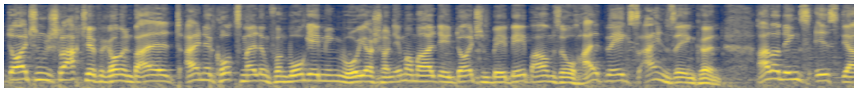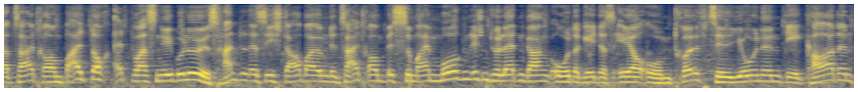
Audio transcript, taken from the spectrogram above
Die deutschen Schlachtschiffe kommen bald. Eine Kurzmeldung von Wargaming, wo ihr schon immer mal den deutschen BB-Baum so halbwegs einsehen könnt. Allerdings ist der Zeitraum bald doch etwas nebulös. Handelt es sich dabei um den Zeitraum bis zu meinem morgendlichen Toilettengang oder geht es eher um 12 Zillionen Dekaden,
